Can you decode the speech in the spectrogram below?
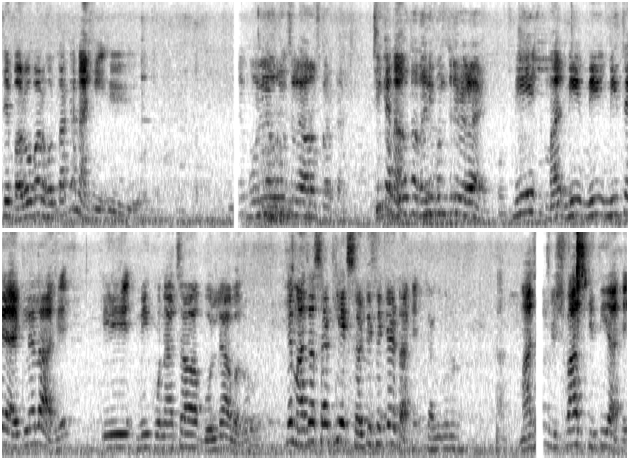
ते बरोबर होता का नाही? बोलण्यावरून सगळे आरोप करतात. ठीक आहे ना. विरोधात धनी कोणतरी वेगळा आहे. मी म- मी मी ते ऐकलेलं आहे की मी कुणाच्या बोलण्यावरून हे माझ्यासाठी एक सर्टिफिकेट आहे. माझा विश्वास किती आहे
